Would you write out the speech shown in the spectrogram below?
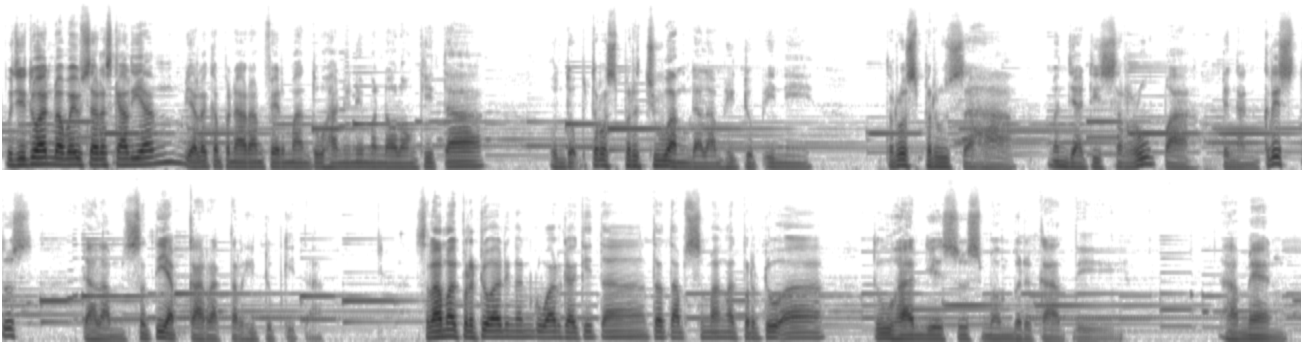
Puji Tuhan Bapak Ibu Saudara sekalian, biarlah kebenaran firman Tuhan ini menolong kita untuk terus berjuang dalam hidup ini, terus berusaha menjadi serupa dengan Kristus dalam setiap karakter hidup kita. Selamat berdoa dengan keluarga kita, tetap semangat berdoa, Tuhan Yesus memberkati. Amin.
